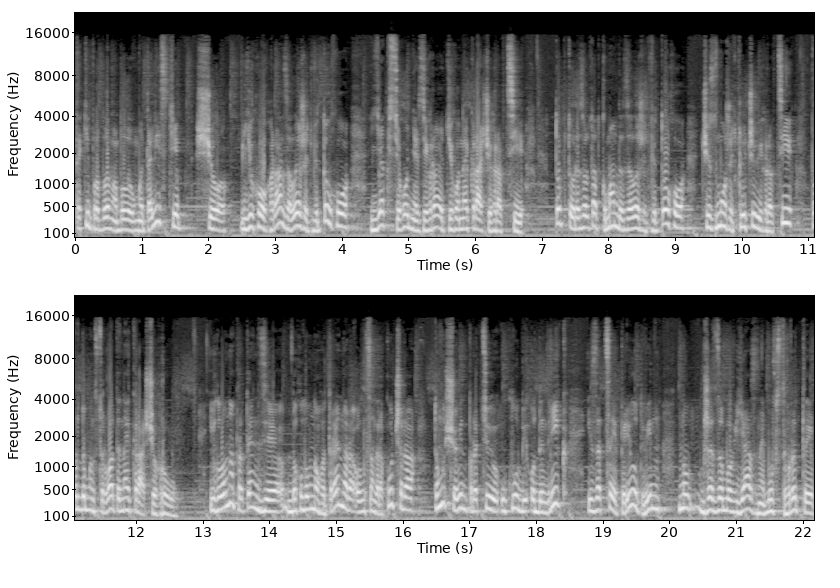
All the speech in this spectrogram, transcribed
такі проблеми були у металісті, що його гра залежить від того, як сьогодні зіграють його найкращі гравці. Тобто результат команди залежить від того, чи зможуть ключові гравці продемонструвати найкращу гру. І головна претензія до головного тренера Олександра Кучера, тому що він працює у клубі один рік, і за цей період він ну вже зобов'язаний був створити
